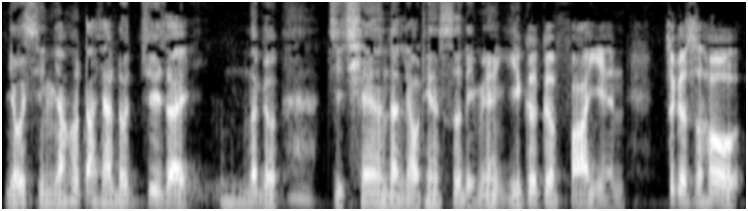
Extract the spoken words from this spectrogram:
游行，然后大家都聚在那个几千人的聊天室里面，一个个发言。这个时候，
